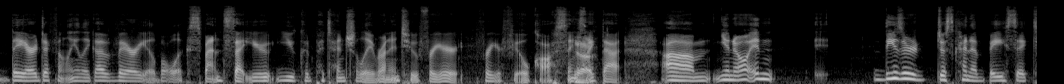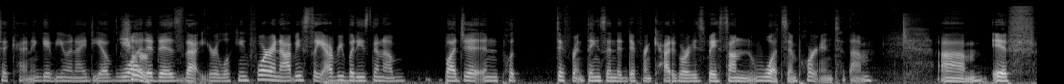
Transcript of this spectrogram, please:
they are definitely like a variable expense that you you could potentially run into for your for your fuel costs, things Yeah. like that. Um, you know, and these are just kind of basic to kind of give you an idea of what Sure. it is that you're looking for. And obviously, everybody's going to budget and put different things into different categories based on what's important to them. Um, if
